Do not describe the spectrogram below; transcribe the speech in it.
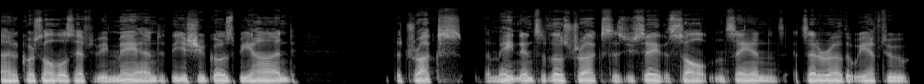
And of course, all those have to be manned. The issue goes beyond the trucks, the maintenance of those trucks, as you say, the salt and sand, et cetera, that we have to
